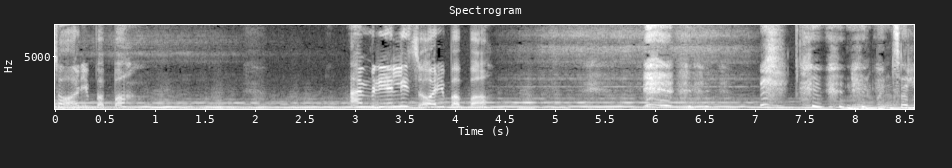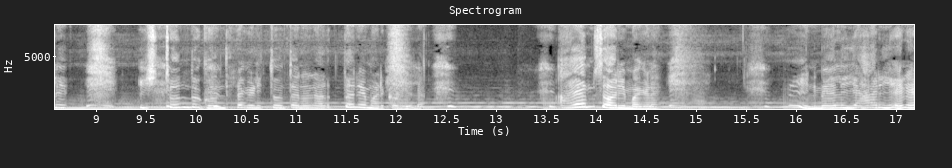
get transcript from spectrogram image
Sorry papa. I am really sorry papa. ನಿನ್ನ ಮನಸ್ಸಲ್ಲಿ ಇಷ್ಟೊಂದು ಗೊಂದಲಗಳಿತ್ತು ಅಂತ ನಾನು ಅರ್ಥನೇ ಮಾಡ್ಕೊಂಡಿಲ್ಲ. ಐ ಆಮ್ ಸಾರಿ ಮಗಳೇ. ಇನ್ಮೇಲೆ ಯಾರು ಏನೇ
